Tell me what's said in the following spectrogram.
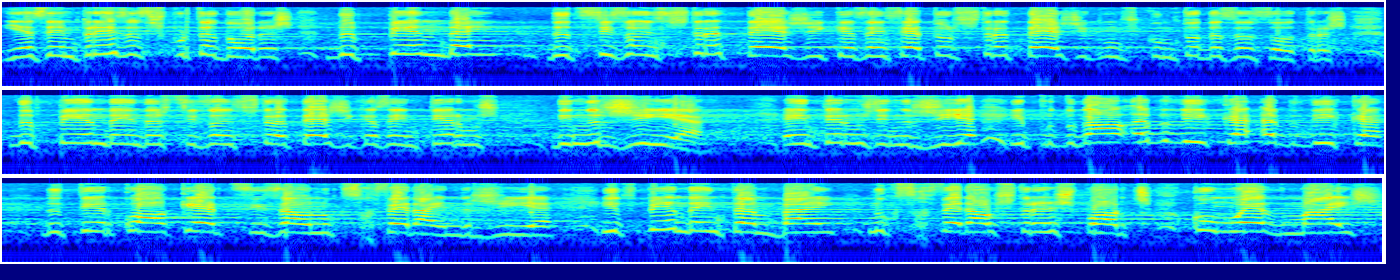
E as empresas exportadoras dependem de decisões estratégicas em setores estratégicos como todas as outras. Dependem das decisões estratégicas em termos de energia. Em termos de energia, e Portugal abdica, abdica de ter qualquer decisão no que se refere à energia e dependem também no que se refere aos transportes, como é de mais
